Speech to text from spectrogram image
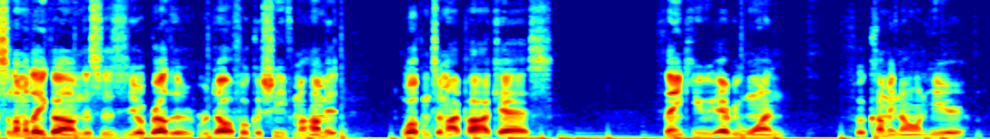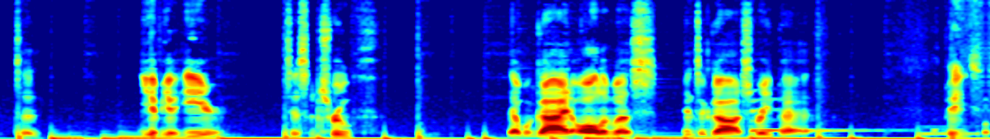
Assalamu alaikum. This is your brother Rodolfo Kashif Muhammad. Welcome to my podcast. Thank you, everyone, for coming on here to give your ear to some truth that will guide all of us into God's straight path. Peace.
